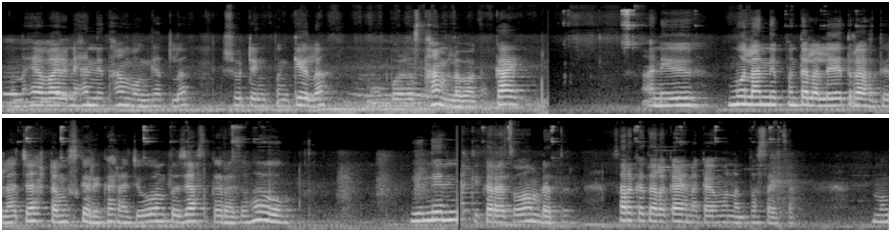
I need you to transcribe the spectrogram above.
पण ह्या वारीने ह्यांनी थांबवून घेतलं शूटिंग पण केलं बळस बळच थांबलं बघा. काय? आणि मुलांनी पण त्याला लय त्रास दिला. चेष्टा मस्करी करायची ओम तर जास्त करायचं हो. हे नक्की करायचं ओमड्या तर सारखं त्याला काय ना काय म्हणत बसायचा. मग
